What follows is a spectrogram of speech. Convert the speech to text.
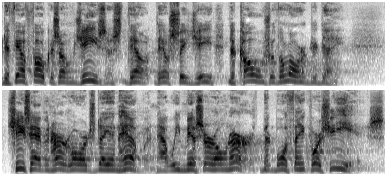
But if they'll focus on Jesus, they'll, they'll see G- Nicole's with the Lord today. She's having her Lord's Day in heaven. Now, we miss her on earth, but boy, think where she is.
